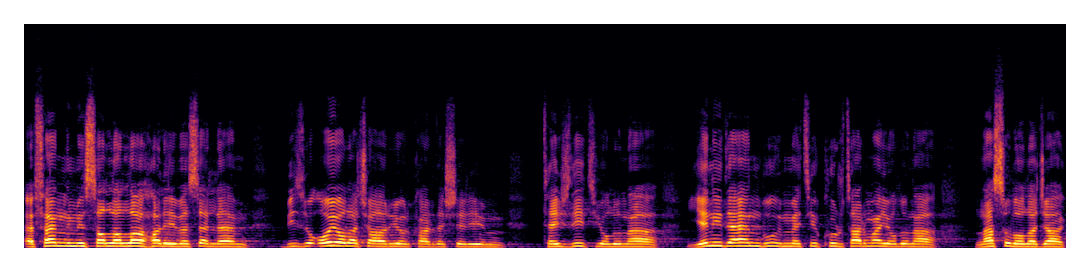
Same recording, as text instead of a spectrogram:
Efendimiz sallallahu aleyhi ve sellem bizi o yola çağırıyor kardeşlerim. Tecdit yoluna, yeniden bu ümmeti kurtarma yoluna nasıl olacak,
